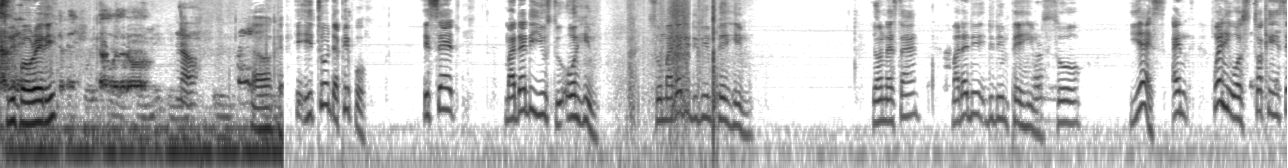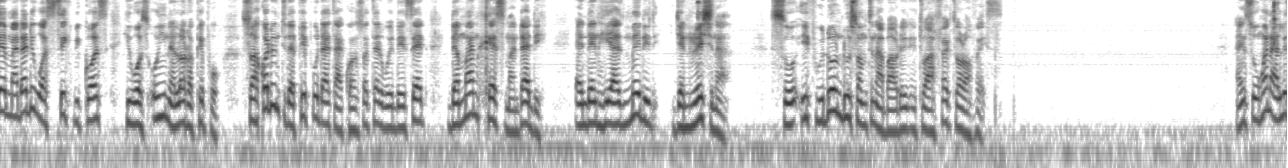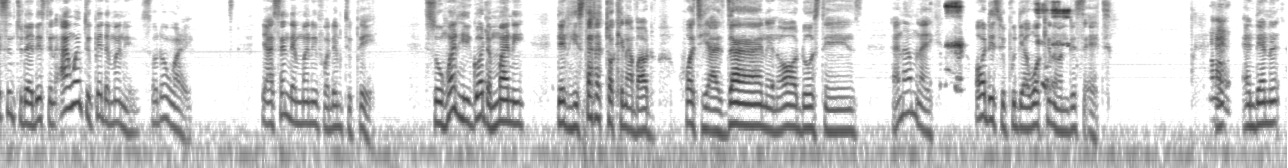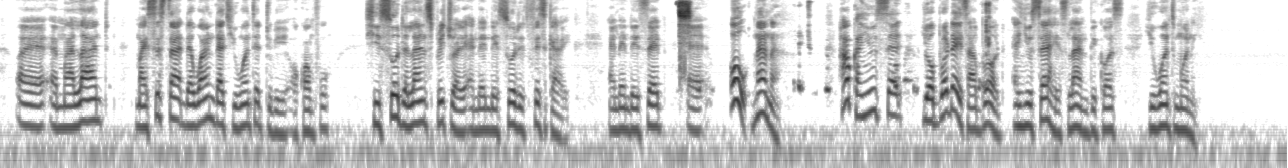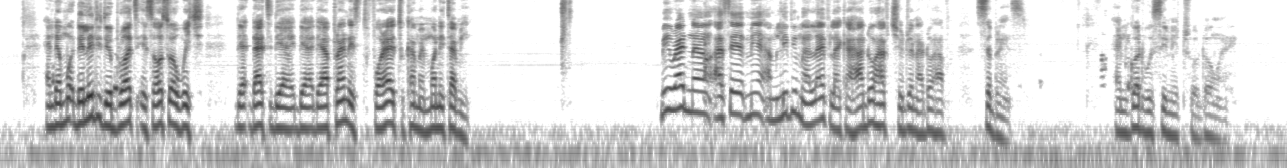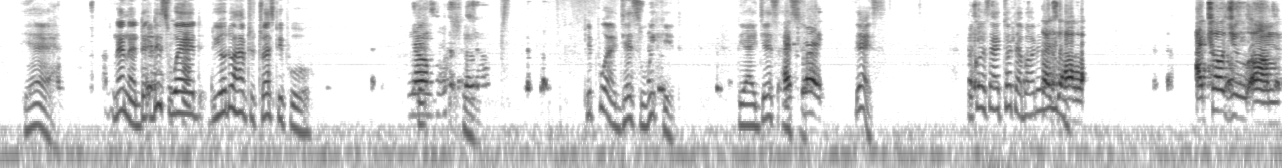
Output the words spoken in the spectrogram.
sleep already? No. Oh, okay. He, he told the people, he said, my daddy used to owe him. So my daddy didn't pay him. You understand? My daddy didn't pay him. So, yes. And when he was talking, he said my daddy was sick because he was owing a lot of people. So, according to the people that I consulted with, they said the man cursed my daddy and then he has made it generational. So, if we don't do something about it, it will affect all of us. And so, when I listened to the this thing, I went to pay the money. So, don't worry. Yeah, I sent the money for them to pay. So, when he got the money, then he started talking about what he has done and all those things. And I'm like, all these people, they are working on this earth. And, mm. and then uh, my land, my sister, the one that you wanted to be Okomfo, she sold the land spiritually and then they sold it physically. And then they said, uh, Oh, Nana, how can you sell? Your brother is abroad and you sell his land because you want money. And the, the lady they brought is also a witch. That, that their, their, their plan is for her to come and monitor me. Me, right now, I say, me, I'm living my life like I, I don't have children, I don't have siblings. And God will see me through, don't worry. Yeah. Nana, th this word, you don't have to trust people. No. People are just wicked. They are just. That's right. Yes. Because I thought about it. Because uh, I told you, um,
